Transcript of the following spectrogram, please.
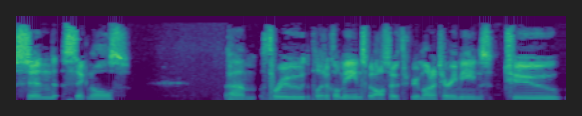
send signals um, through the political means, but also through monetary means to,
